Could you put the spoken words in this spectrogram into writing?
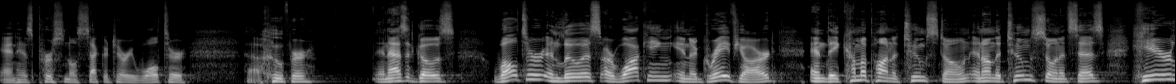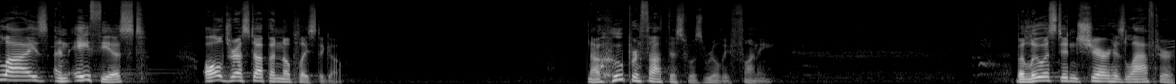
and his personal secretary, Walter uh, Hooper. And as it goes, Walter and Lewis are walking in a graveyard and they come upon a tombstone. And on the tombstone it says, Here lies an atheist all dressed up and no place to go. Now, Hooper thought this was really funny. But Lewis didn't share his laughter.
